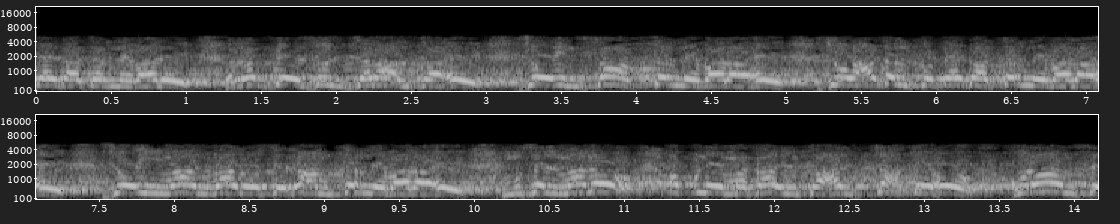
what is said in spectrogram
پیدا کرنے والے رب ذل جلال کا ہے، جو انصاف کرنے والا ہے، جو عدل کو پیدا کرنے والا ہے، جو ایمان والوں سے رام کرنے والا ہے۔ مسلمانوں، اپنے مسائل کا حل چاہتے ہو، قرآن سے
